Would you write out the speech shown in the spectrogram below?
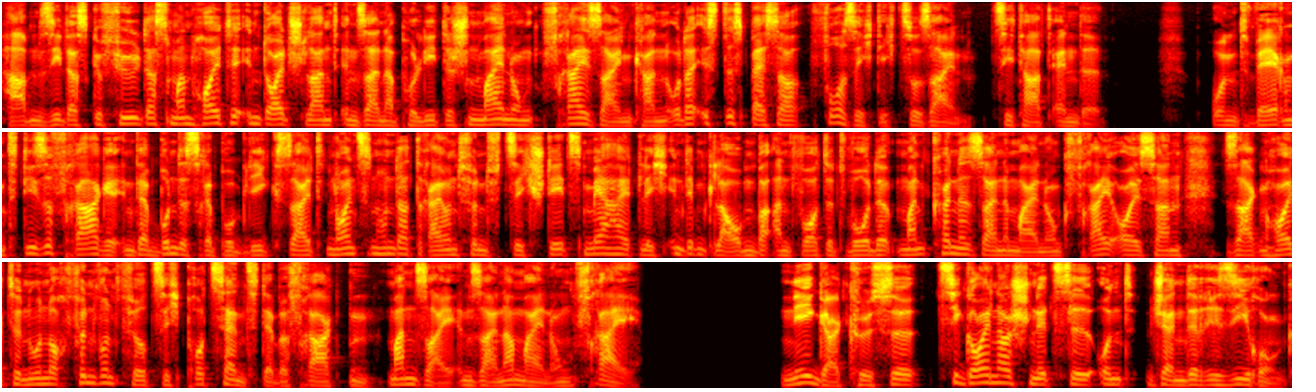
Haben Sie das Gefühl, dass man heute in Deutschland in seiner politischen Meinung frei sein kann oder ist es besser, vorsichtig zu sein? Zitat Ende. Und während diese Frage in der Bundesrepublik seit 1953 stets mehrheitlich in dem Glauben beantwortet wurde, man könne seine Meinung frei äußern, sagen heute nur noch 45 Prozent der Befragten, man sei in seiner Meinung frei. Negerküsse, Zigeunerschnitzel und Genderisierung.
